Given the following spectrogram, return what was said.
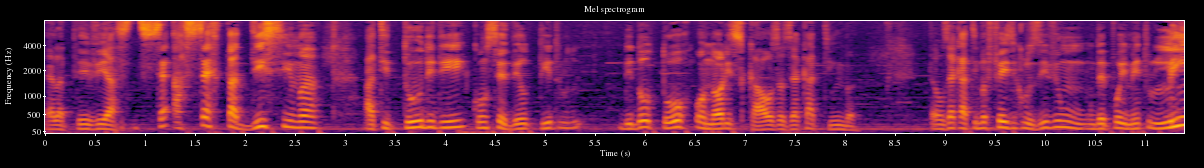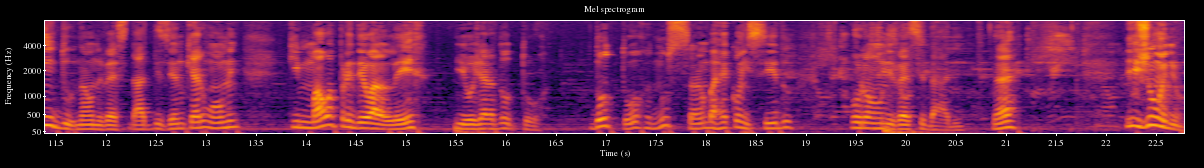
ela teve a ce- acertadíssima atitude de conceder o título de doutor honoris causa Zé Catimba. Então, Zé Catimba fez, inclusive, um, um depoimento lindo na universidade, dizendo que era um homem que mal aprendeu a ler e hoje era doutor. Doutor no samba, reconhecido por uma universidade. Né? E Júnior,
